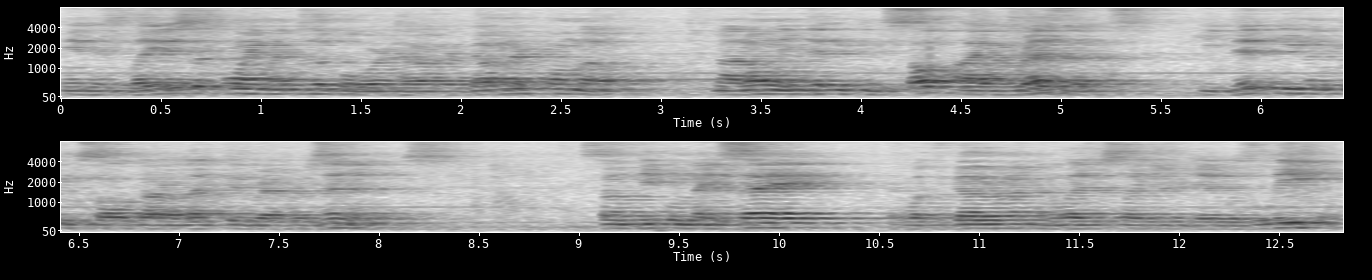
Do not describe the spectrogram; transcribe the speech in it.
In his latest appointment to the board, however, Governor Cuomo not only didn't consult island residents, he didn't even consult our elected representatives. Some people may say that what the government and the legislature did was legal,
